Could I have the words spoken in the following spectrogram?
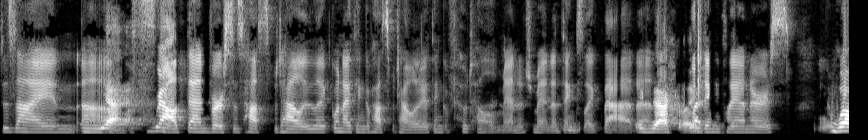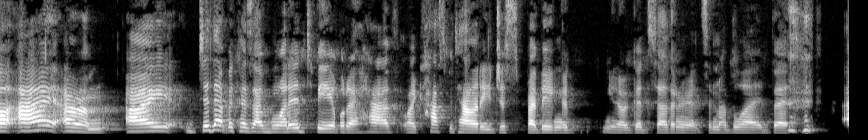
design um, yes. route then versus hospitality. Like when I think of hospitality, I think of hotel management and things like that. Exactly. Wedding planners. Well, I um I did that because I wanted to be able to have like hospitality just by being a you know a good southerner it's in my blood, but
